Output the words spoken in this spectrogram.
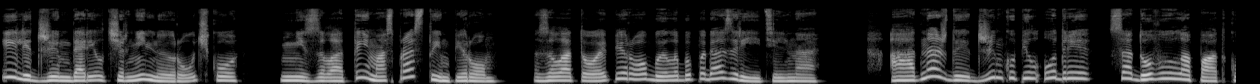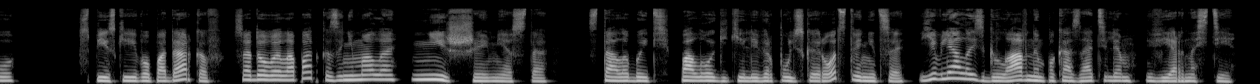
Или Джим дарил чернильную ручку, не с золотым, а с простым пером. Золотое перо было бы подозрительно. А однажды Джим купил Одри садовую лопатку. В списке его подарков садовая лопатка занимала низшее место. Стало быть, по логике ливерпульской родственницы, являлась главным показателем верности.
